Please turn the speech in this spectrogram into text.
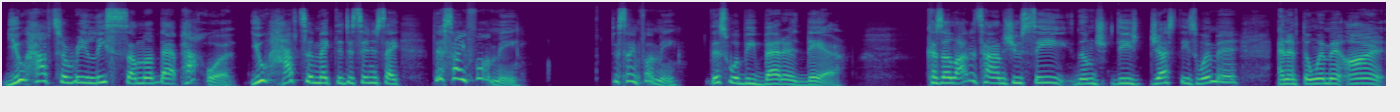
you have to release some of that power. You have to make the decision say, this ain't for me. This ain't for me. This would be better there. Cause a lot of times you see them these just these women, and if the women aren't,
